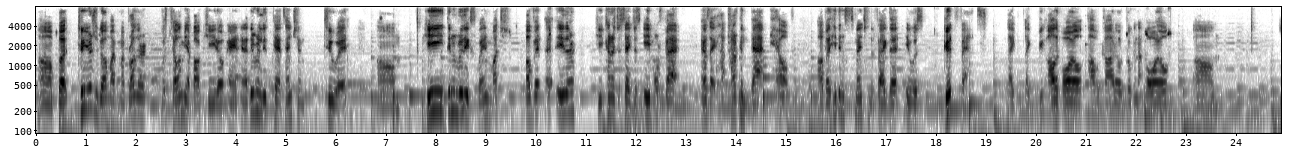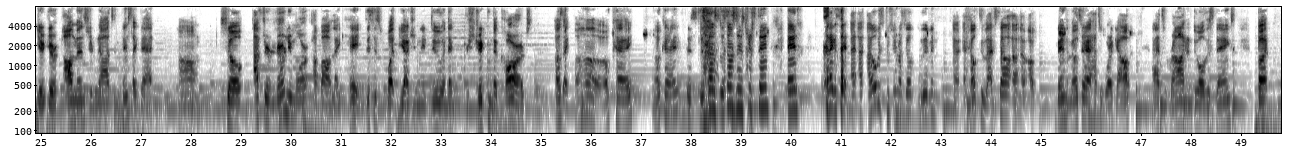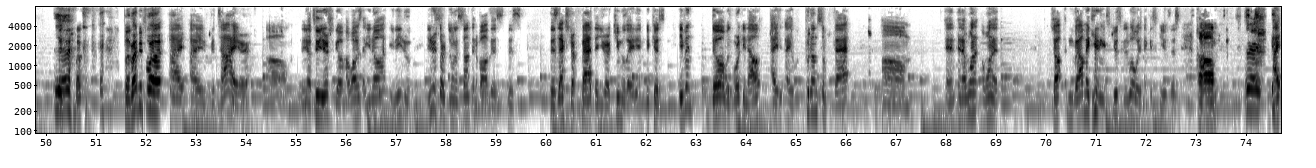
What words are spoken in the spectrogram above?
Uh, but two years ago, my, my brother was telling me about keto, and, and I didn't really pay attention to it. Um, he didn't really explain much of it uh, either. He kind of just said, just eat more fat. And I was like, how can that help? Uh, but he didn't mention the fact that it was good fats like like olive oil, avocado, coconut oil, um, your your almonds, your nuts, and things like that. Um, so after learning more about like, hey, this is what you actually need to do, and then restricting the carbs, I was like, oh, okay, okay, this this sounds this sounds interesting, and. Like I said, I, I always consider myself living a, a healthy lifestyle. I, I, I've been in the military. I had to work out. I had to run and do all these things. But yeah, but, but right before I I retire, um, you know, two years ago, my wife was like, you know, you need to you need to start doing something about this this this extra fat that you're accumulating because even though I was working out, I, I put on some fat, um, and and I want I want to. So without making any excuses, because we always make excuses. Um, I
